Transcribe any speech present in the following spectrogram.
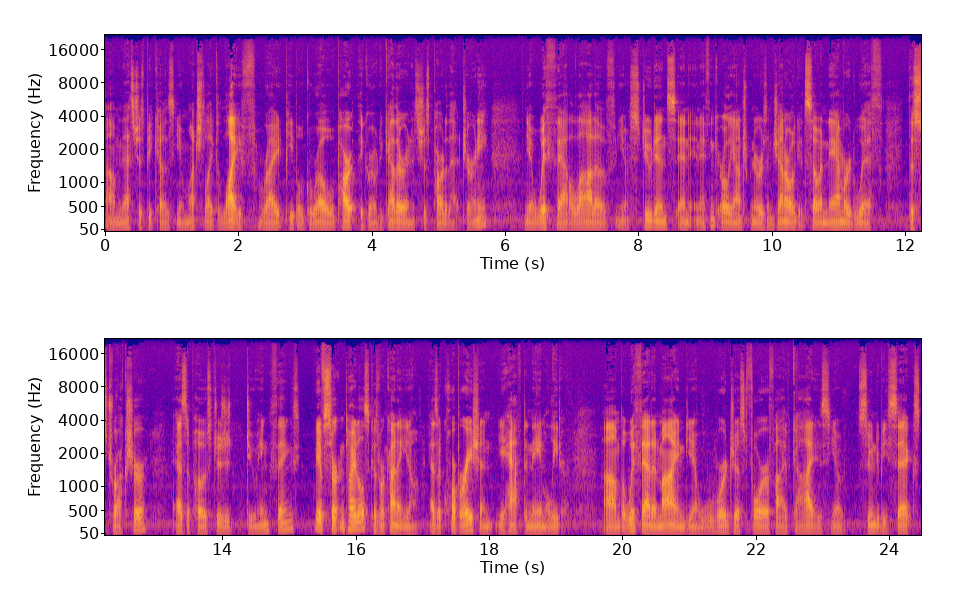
Um, and that's just because, you know, much like life, right? People grow apart, they grow together, and it's just part of that journey. You know, with that, a lot of, you know, students and, and I think early entrepreneurs in general get so enamored with the structure as opposed to just doing things. We have certain titles because we're kind of, you know, as a corporation, you have to name a leader. Um, but with that in mind, you know, we're just four or five guys, you know, soon to be six,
